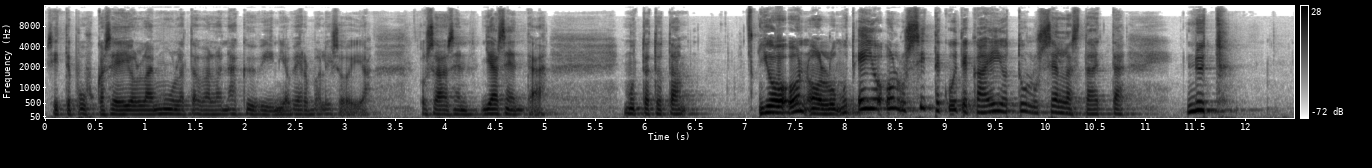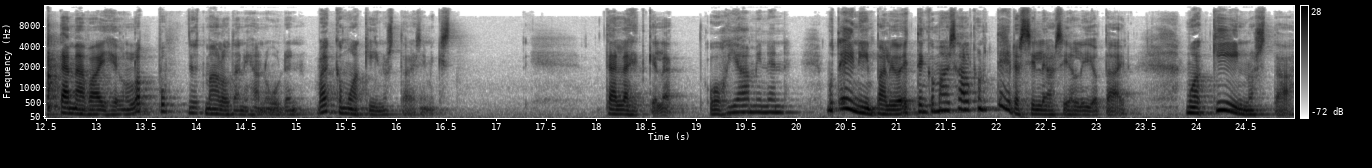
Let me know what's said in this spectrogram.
sitten puhkaisee jollain muulla tavalla näkyviin ja verbalisoi ja osaa sen jäsentää. Mutta tota, joo, on ollut, mutta ei ole ollut sitten kuitenkaan, ei ole tullut sellaista, että nyt tämä vaihe on loppu, nyt mä aloitan ihan uuden. Vaikka mua kiinnostaa esimerkiksi tällä hetkellä ohjaaminen, mutta ei niin paljon, ettenkö mä olisi alkanut tehdä sille asialle jotain. Mua kiinnostaa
